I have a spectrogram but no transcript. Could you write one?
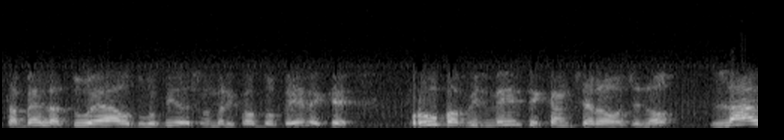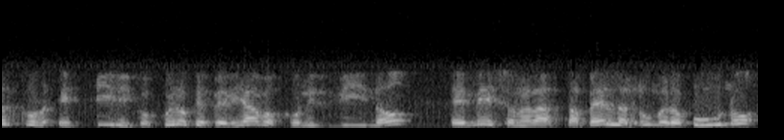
tabella 2A o 2B, se non mi ricordo bene, che probabilmente cancerogeno, l'alcol etilico, quello che beviamo con il vino, è messo nella tabella numero 1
